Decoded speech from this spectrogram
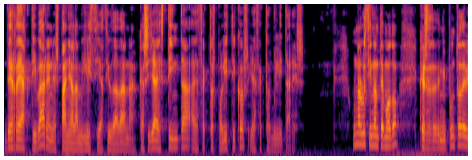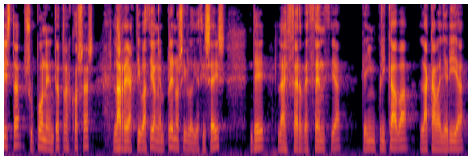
de reactivar en España la milicia ciudadana, casi ya extinta a efectos políticos y a efectos militares. Un alucinante modo que desde mi punto de vista supone, entre otras cosas, la reactivación en pleno siglo XVI de la efervescencia que implicaba la caballería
